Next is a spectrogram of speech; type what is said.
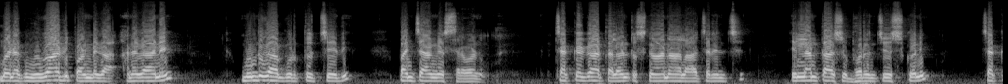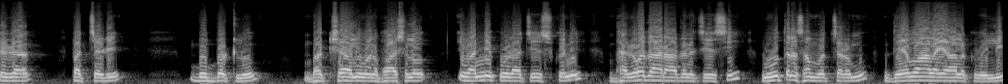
మనకు ఉగాది పండుగ అనగానే ముందుగా గుర్తొచ్చేది పంచాంగ శ్రవణం. చక్కగా తలంటు స్నానాలు ఆచరించి ఇల్లంతా శుభ్రం చేసుకొని చక్కగా పచ్చడి బొబ్బట్లు భక్ష్యాలు మన భాషలో ఇవన్నీ కూడా చేసుకొని భగవదారాధన చేసి నూతన సంవత్సరము దేవాలయాలకు వెళ్ళి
